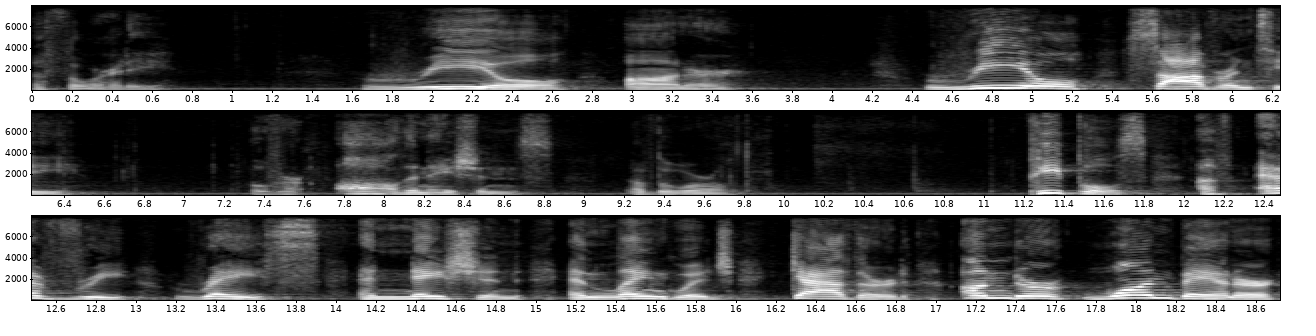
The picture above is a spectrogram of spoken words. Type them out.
authority, real honor, real sovereignty over all the nations of the world. Peoples of every race and nation and language gathered under one banner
